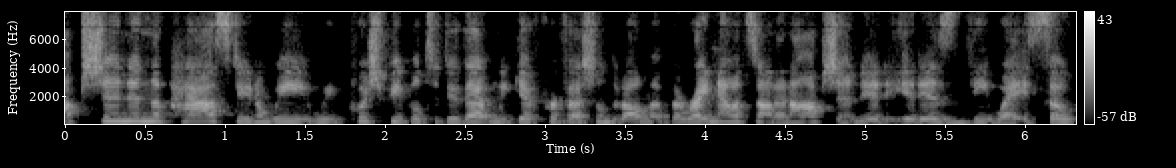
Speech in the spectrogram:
option in the past. You know we we push people to do that and we give professional development but right now it's not an option. It, it is the way. So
